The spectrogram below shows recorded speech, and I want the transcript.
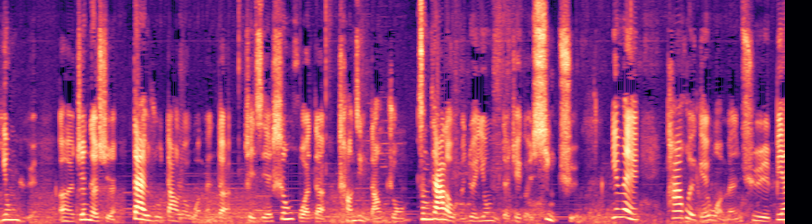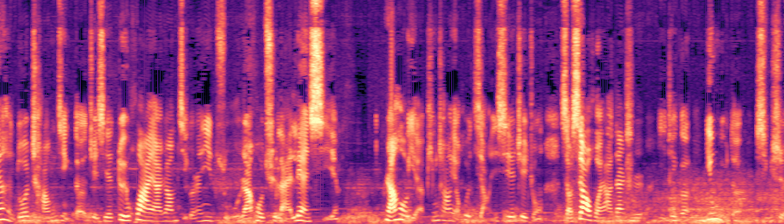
英语。呃，真的是带入到了我们的这些生活的场景当中，增加了我们对英语的这个兴趣，因为他会给我们去编很多场景的这些对话呀，让我们几个人一组，然后去来练习。然后也平常也会讲一些这种小笑话呀，但是以这个英语的形式。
